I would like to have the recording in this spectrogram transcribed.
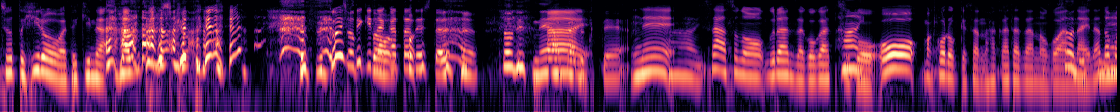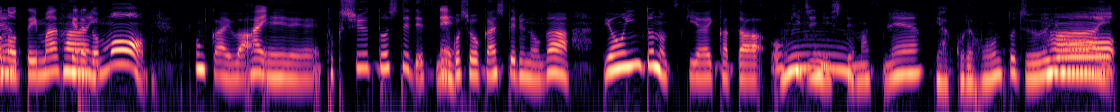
ちょっと披露はできない。恥ずかしくて。すごい素敵な方でした。そうですね。はい。明るくて。ね。え、はい。さあそのグランザ5月号を、まあ、コロッケさんの博多座のご案内なども載っていますけれども、今回は、はい。えー特集としてですええ。ねご紹介しているのが病院との付き合い方を記事にしてますね。いやこれ本当重要、は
